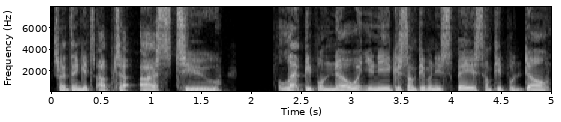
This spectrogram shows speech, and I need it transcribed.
So I think it's up to us to let people know what you need because some people need space, some people don't.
